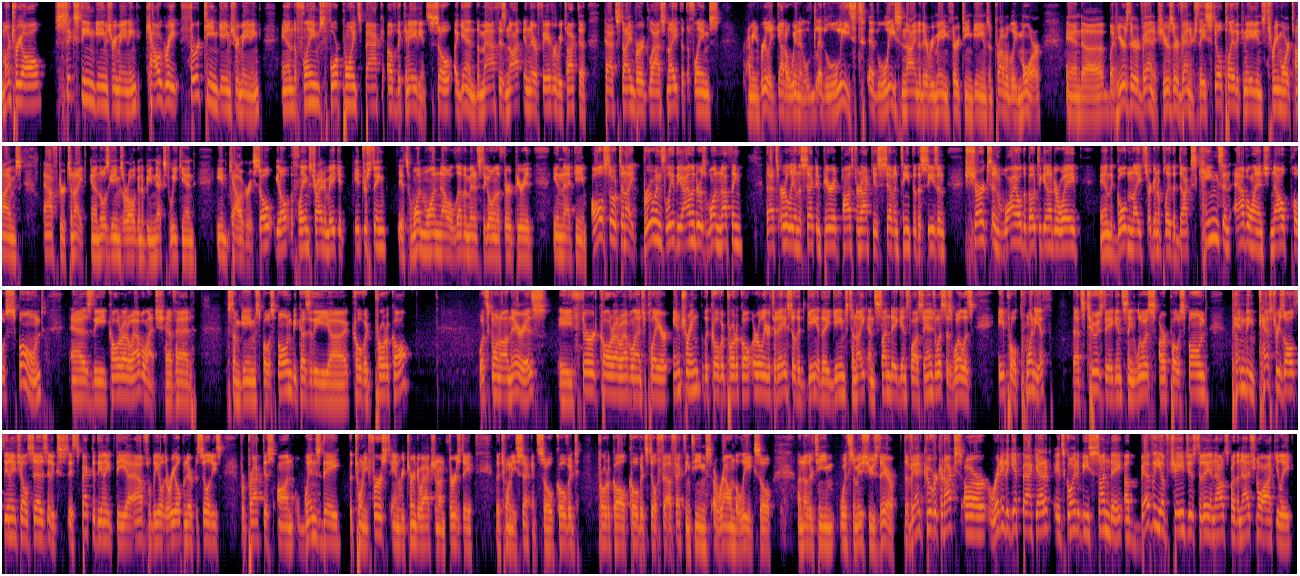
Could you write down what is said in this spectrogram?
Montreal 16 games remaining, Calgary 13 games remaining and the Flames four points back of the Canadiens. So again, the math is not in their favor. We talked to Pat Steinberg last night that the Flames, I mean, really got to win at, at least at least nine of their remaining 13 games, and probably more. And uh, but here's their advantage. Here's their advantage. They still play the Canadiens three more times after tonight, and those games are all going to be next weekend in Calgary. So you know the Flames trying to make it interesting it's 1 1 now, 11 minutes to go in the third period in that game. Also tonight, Bruins lead the Islanders 1 0. That's early in the second period. Pastrnak is 17th of the season. Sharks and Wild about to get underway, and the Golden Knights are going to play the Ducks. Kings and Avalanche now postponed as the Colorado Avalanche have had some games postponed because of the uh, COVID protocol. What's going on there is a third Colorado Avalanche player entering the COVID protocol earlier today. So the, game, the games tonight and Sunday against Los Angeles, as well as April 20th, that's Tuesday against St. Louis, are postponed. Pending test results, the NHL says it ex- expected the, the uh, Avs will be able to reopen their facilities for practice on Wednesday, the 21st, and return to action on Thursday, the 22nd. So COVID protocol, COVID still affecting teams around the league. So another team with some issues there. The Vancouver Canucks are ready to get back at it. It's going to be Sunday. A bevy of changes today announced by the National Hockey League.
